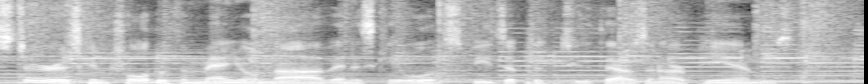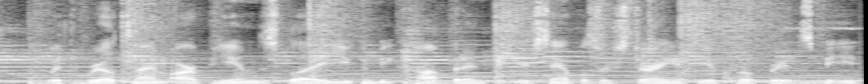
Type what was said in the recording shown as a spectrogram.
The stirrer is controlled with a manual knob and is capable of speeds up to 2000 RPMs. With real-time RPM display, you can be confident that your samples are stirring at the appropriate speed.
